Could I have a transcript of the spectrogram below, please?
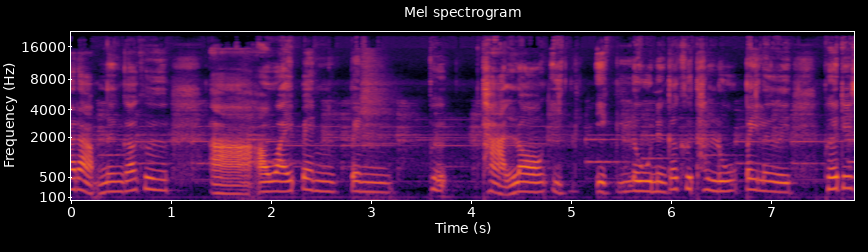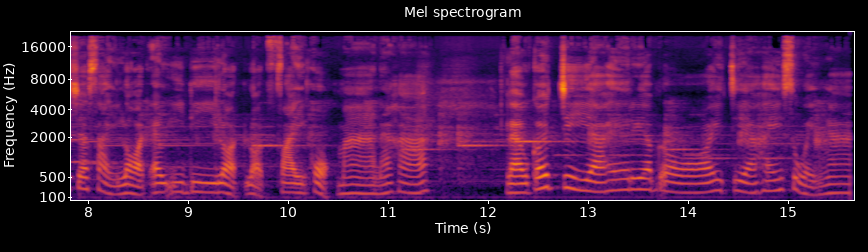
ระดับหนึ่งก็คืออเอาไว้เป็นเป็น ฐานรองอีกอีกรูนึงก็คือทะลุไปเลย เพื่อที่จะใส่หลอด LED หลอดหลอดไฟออกมานะคะ แล้วก็เจียให้เรียบร้อย เจียให้สวยงา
